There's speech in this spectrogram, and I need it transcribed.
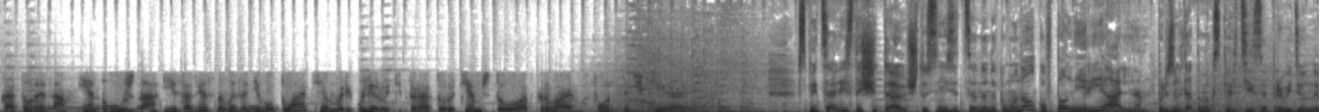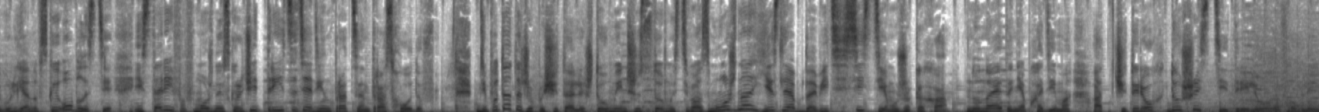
которое нам не нужно. И, соответственно, мы за него платим, регулируем температуру тем, что открываем форточки. Специалисты считают, что снизить цены на коммуналку вполне реально. По результатам экспертизы, проведенной в Ульяновской области, из тарифов можно исключить 31% расходов. Депутаты же посчитали, что уменьшить стоимость возможно, если обновить систему ЖКХ. Но на это необходимо от 4 до 6 триллионов рублей.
